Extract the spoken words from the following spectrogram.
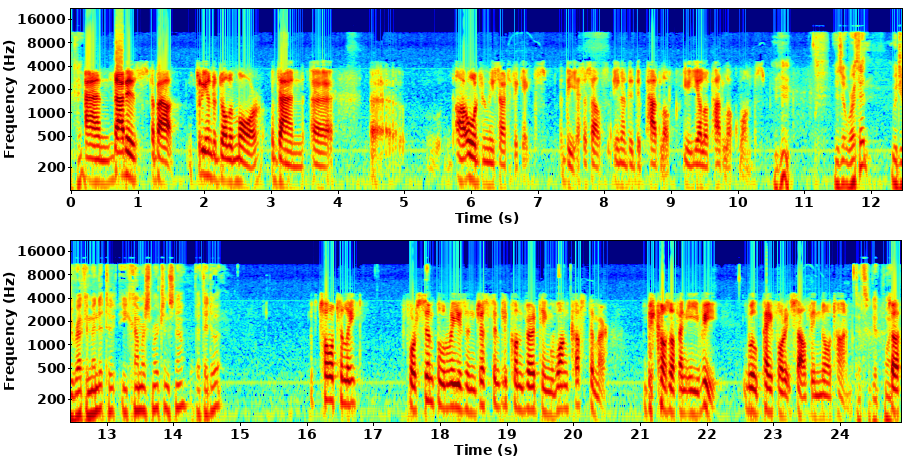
Okay. And that is about $300 more than uh, uh, our ordinary certificates, the SSLs, you know, the, the padlock, yellow padlock ones. Mm-hmm. Is it worth it? Would you recommend it to e-commerce merchants now that they do it? Totally. For simple reason, just simply converting one customer because of an EV will pay for itself in no time. That's a good point. So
